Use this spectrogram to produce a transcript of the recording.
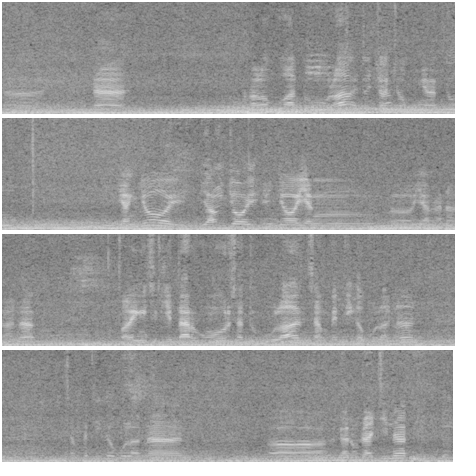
Nah, nah, kalau buat pemula itu cocoknya tuh yang joy, Yang joy. yang joy yang eh, yang anak-anak paling sekitar umur satu bulan sampai tiga bulanan. Sampai tiga bulanan. Eh, dan udah jinak. Dan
